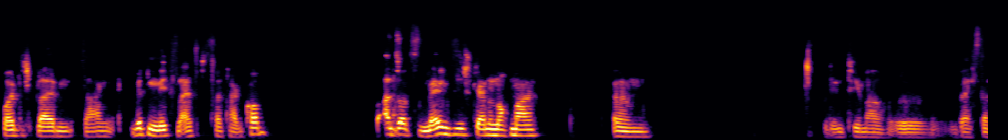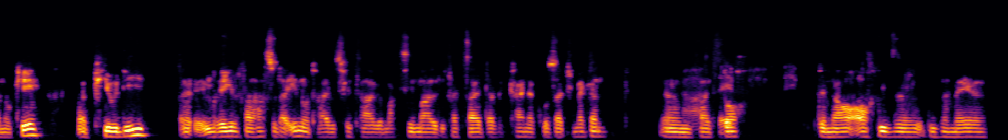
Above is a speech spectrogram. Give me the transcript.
Freundlich bleiben, sagen, mit den nächsten eins bis zwei Tagen kommen. Ansonsten melden Sie sich gerne nochmal. Ähm, zu dem Thema äh, wäre es dann okay. Bei PUD, äh, im Regelfall hast du da eh nur drei bis vier Tage maximal die Verzeit, da wird keiner großartig meckern. Ähm, Ja, falls safe. doch, genau auch diese, diese Mail,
